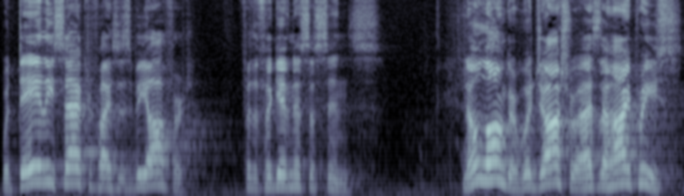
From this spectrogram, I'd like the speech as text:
would daily sacrifices be offered for the forgiveness of sins. No longer would Joshua, as the high priest,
